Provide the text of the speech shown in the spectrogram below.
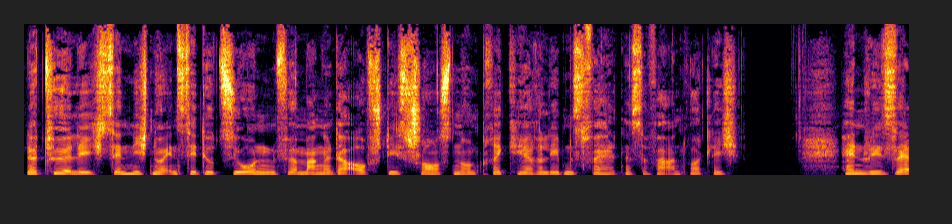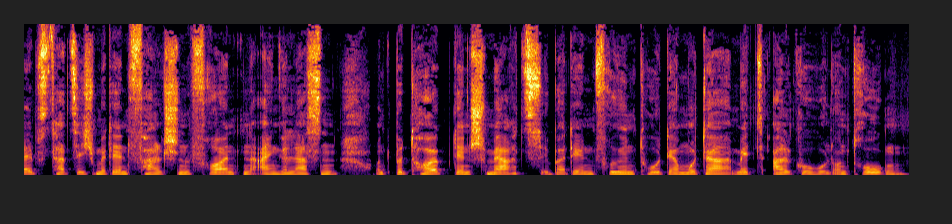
Natürlich sind nicht nur Institutionen für mangelnde Aufstiegschancen und prekäre Lebensverhältnisse verantwortlich. Henry selbst hat sich mit den falschen Freunden eingelassen und betäubt den Schmerz über den frühen Tod der Mutter mit Alkohol und Drogen.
